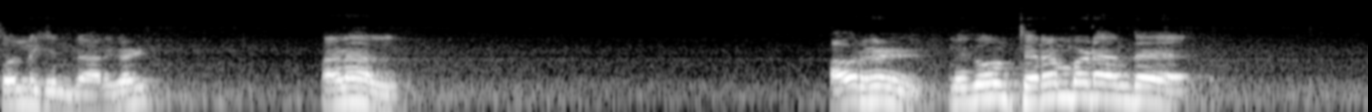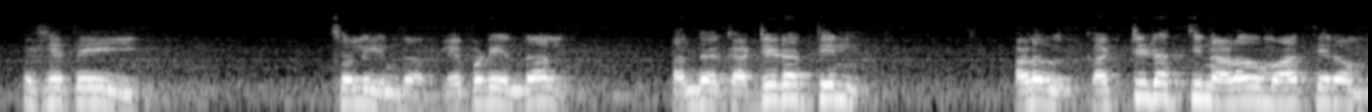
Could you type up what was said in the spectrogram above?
சொல்லுகின்றார்கள். ஆனால் அவர்கள் மிகவும் திறம்பட அந்த விஷயத்தை சொல்லுகின்றார்கள். எப்படி என்றால் அந்த கட்டிடத்தின் அளவு கட்டிடத்தின் அளவு மாத்திரம்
